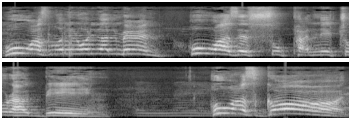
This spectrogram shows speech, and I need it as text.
Who was not an ordinary man? Who was a supernatural being? Who was God?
